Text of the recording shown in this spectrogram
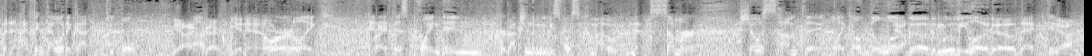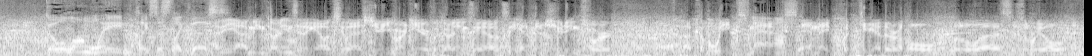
but I think that would have got people. Yeah, up, exactly. You know, or like, and Right. at this point in production, the movie's supposed to come out next summer. Show us something like uh, the logo, the movie logo that can Yeah. go a long way in places like this. I mean, yeah, I mean, Guardians of the Galaxy last year, you weren't here, but Guardians of the Galaxy had been shooting for a couple weeks max, and they put together a whole little uh, sizzle reel. And,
